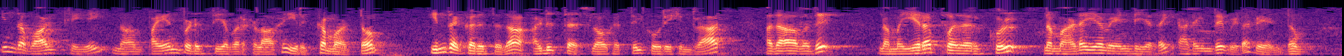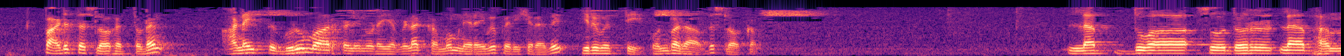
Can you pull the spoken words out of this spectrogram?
இந்த வாழ்க்கையை நாம் பயன்படுத்தியவர்களாக இருக்க மாட்டோம். இந்த கருத்து தான் அடுத்த ஸ்லோகத்தில் கூறுகின்றார். அதாவது நம்ம இறப்பதற்குள் நம்ம அடைய வேண்டியதை அடைந்து விட வேண்டும் இப்ப அடுத்த ஸ்லோகத்துடன் அனைத்து குருமார்களினுடைய விளக்கமும் நிறைவு பெறுகிறது இருபத்தி ஒன்பதாவது ஸ்லோகம் लब्ध्वा सुदुर्लभम्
